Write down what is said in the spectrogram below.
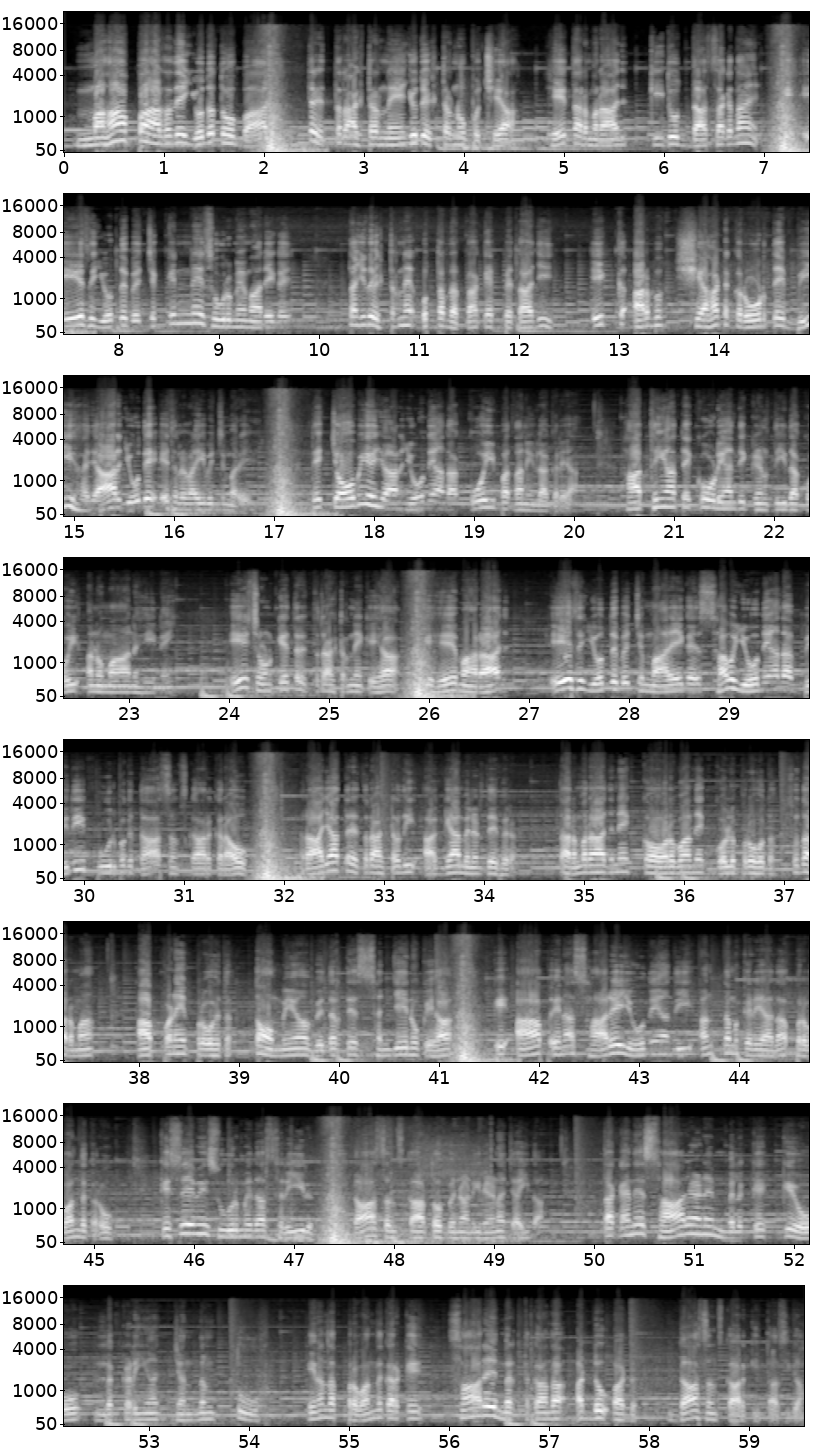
ਮਹਾਭਾਰਤ ਦੇ ਯੁੱਧ ਤੋਂ ਬਾਅਦ ਧ੍ਰਿਤਰਾਸ਼ਟਰ ਨੇ ਯੁਧਿਸ਼ਟਰ ਨੂੰ ਪੁੱਛਿਆ हे ਧਰਮਰਾਜ, ਕੀ ਤੂੰ ਦੱਸ ਸਕਦਾ ਹੈ ਕਿ ਇਸ ਯੁੱਧ ਵਿੱਚ ਕਿੰਨੇ ਸੂਰਮੇ ਮਾਰੇ ਗਏ? ਤਾਂ ਯੁਧਿਸ਼ਟਰ ਨੇ ਉੱਤਰ ਦਿੱਤਾ ਕਿ ਪਿਤਾ ਜੀ 1 ਅਰਬ 66 ਕਰੋੜ ਤੇ 20 ਹਜ਼ਾਰ ਯੋਧੇ ਇਸ ਲੜਾਈ ਵਿੱਚ ਮਰੇ ਤੇ 24000 ਯੋਧਿਆਂ ਦਾ ਕੋਈ ਪਤਾ ਨਹੀਂ ਲੱਗ ਰਿਹਾ। ਹਾਥੀਆਂ ਤੇ ਘੋੜਿਆਂ ਦੀ ਗਿਣਤੀ ਦਾ ਕੋਈ ਅਨੁਮਾਨ ਹੀ ਨਹੀਂ। ਇਹ ਸੁਣ ਕੇ ਧ੍ਰਿਤਰਾਸ਼ਟਰ ਨੇ ਕਿਹਾ ਕਿ हे ਮਹਾਰਾਜ ਇਸ ਯੁੱਧ ਵਿੱਚ ਮਾਰੇ ਗਏ ਸਭ ਯੋਧਿਆਂ ਦਾ ਵਿਧੀ ਪੂਰਵਕ ਦਾਹ ਸੰਸਕਾਰ ਕਰਾਓ। ਰਾਜਾ ਧ੍ਰਿਤਰਾਸ਼ਟਰ ਦੀ ਆਗਿਆ ਮਿਲਣ ਤੇ ਫਿਰ ਧਰਮਰਾਜ ਨੇ ਕੌਰਵਾਂ ਦੇ ਕੁੱਲ ਪ੍ਰੋਹਿਤ ਸੁਧਰਮਾ ਆਪਣੇ ਪ੍ਰੋਹਿਤ ਧੌਮਿਆਂ ਵਿਦਰ ਤੇ ਸੰਜੇ ਨੂੰ ਕਿਹਾ ਕਿ ਆਪ ਇਹਨਾਂ ਸਾਰੇ ਯੋਧਿਆਂ ਦੀ ਅੰਤਮ ਕਿਰਿਆ ਦਾ ਪ੍ਰਬੰਧ ਕਰੋ। ਕਿਸੇ ਵੀ ਸੂਰਮੇ ਦਾ ਸਰੀਰ ਦਾਹ ਸੰਸਕਾਰ ਤੋਂ ਬਿਨਾਂ ਨਹੀਂ ਰਹਿਣਾ ਚਾਹੀਦਾ। ਤਾਂ ਕਹਿੰਦੇ ਸਾਰਿਆਂ ਨੇ ਮਿਲ ਕੇ ਘਿਓ, ਲੱਕੜੀਆਂ, ਚੰਦਨ, ਧੂਫ ਇਹਨਾਂ ਦਾ ਪ੍ਰਬੰਧ ਕਰਕੇ ਸਾਰੇ ਮ੍ਰਿਤਕਾਂ ਦਾ ਅੱਡੋ ਅੱਡ ਦਾਹ ਸੰਸਕਾਰ ਕੀਤਾ ਸੀਗਾ।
